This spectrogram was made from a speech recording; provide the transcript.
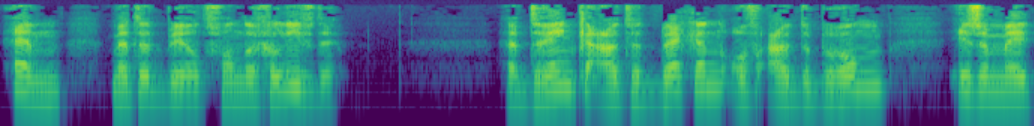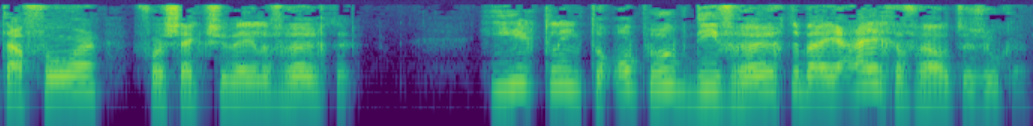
en met het beeld van de geliefde. Het drinken uit het bekken of uit de bron is een metafoor voor seksuele vreugde. Hier klinkt de oproep die vreugde bij je eigen vrouw te zoeken.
